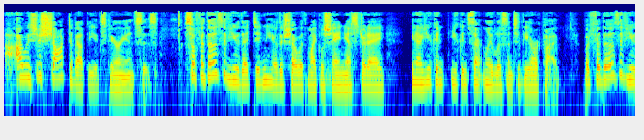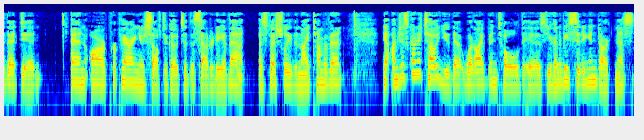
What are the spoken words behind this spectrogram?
I was just shocked about the experiences. So for those of you that didn't hear the show with Michael Shane yesterday, you know you can you can certainly listen to the archive. But for those of you that did and are preparing yourself to go to the Saturday event, especially the nighttime event, yeah, I'm just going to tell you that what I've been told is you're going to be sitting in darkness,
